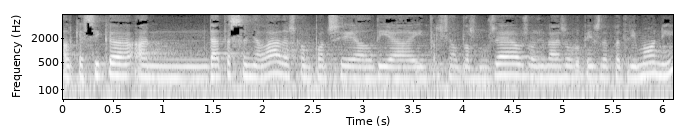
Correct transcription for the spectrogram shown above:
El que sí que en dates assenyalades, com pot ser el Dia Internacional dels Museus o les Jornades Europees de Patrimoni,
